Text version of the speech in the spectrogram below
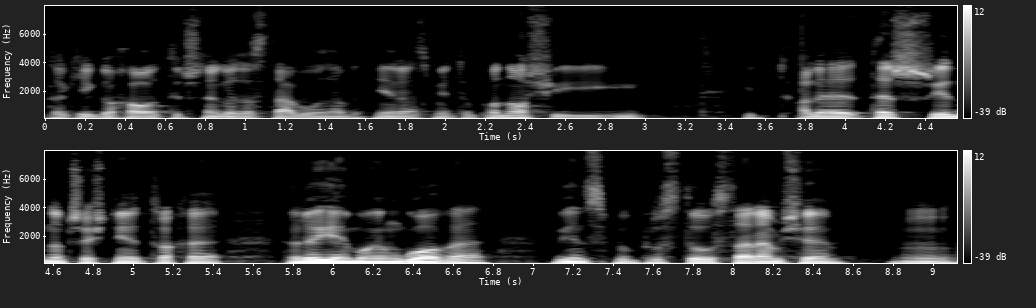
takiego chaotycznego zestawu, nawet nieraz mnie to ponosi, i, i, ale też jednocześnie trochę ryje moją głowę, więc po prostu staram się mm,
